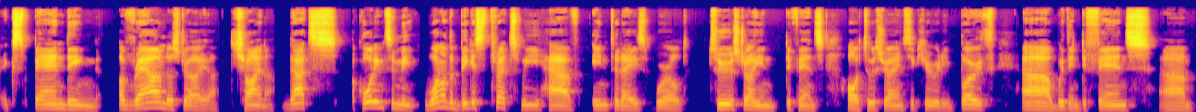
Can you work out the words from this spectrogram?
expanding around Australia, China. That's, according to me, one of the biggest threats we have in today's world to Australian defence or to Australian security, both uh, within defence, um,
